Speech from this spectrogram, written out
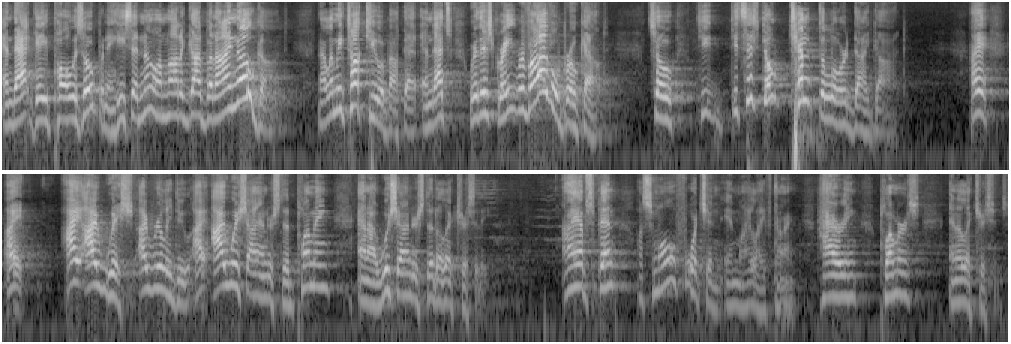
And that gave paul his opening. He said no i'm not a god but i know god. Now let me talk to you about that. And that's where this great revival broke out. So it says, don't tempt the Lord thy God. I, I, I, I wish, I really do. I, I wish I understood plumbing and I wish I understood electricity. I have spent a small fortune in my lifetime hiring plumbers and electricians.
